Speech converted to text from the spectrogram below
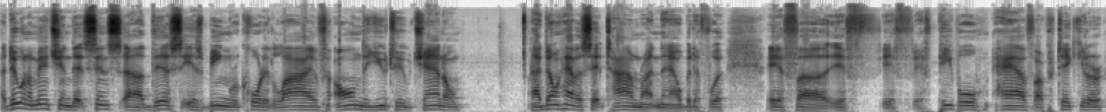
I do want to mention that since uh, this is being recorded live on the YouTube channel, I don't have a set time right now, but if we, if uh, if if if people have a particular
